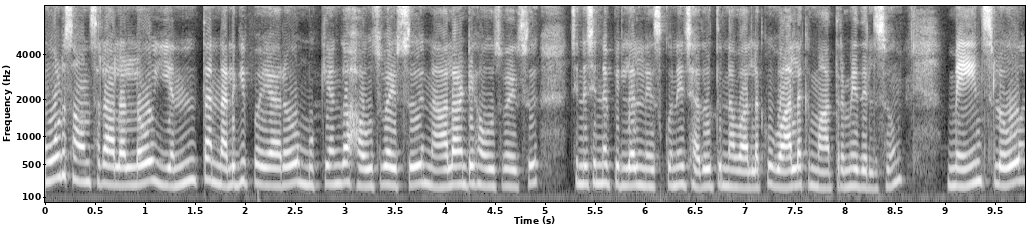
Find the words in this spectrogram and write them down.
మూడు సంవత్సరాలు సంవత్సరాలలో ఎంత నలిగిపోయారో ముఖ్యంగా హౌస్ వైఫ్స్ నాలాంటి హౌస్ వైఫ్స్ చిన్న చిన్న పిల్లల్ని వేసుకుని చదువుతున్న వాళ్ళకు వాళ్ళకి మాత్రమే తెలుసు. మెయిన్స్లో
